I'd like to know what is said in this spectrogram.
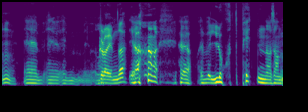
eh, eh, Gløym det. ja, lortpytten og sånn.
